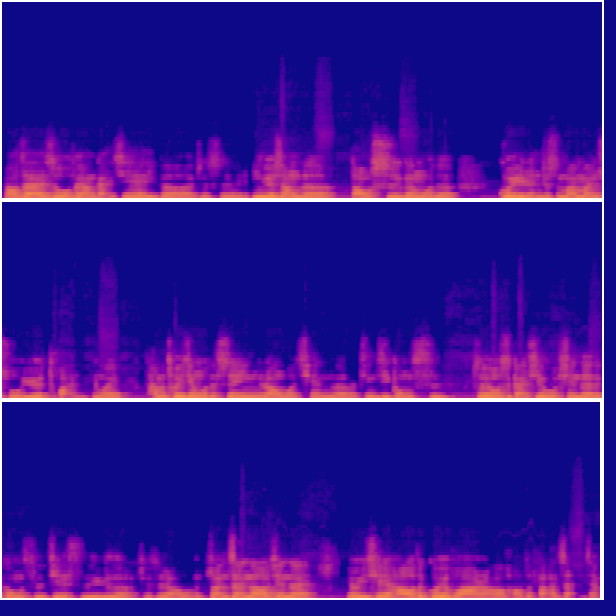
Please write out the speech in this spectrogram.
然后再来是我非常感谢一个就是音乐上的导师跟我的贵人就是慢慢说乐团，因为他们推荐我的声音，让我签了经纪公司。最后是感谢我现在的公司杰斯娱乐，就是让我转战到现在有一切好的规划，然后好的发展这样。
